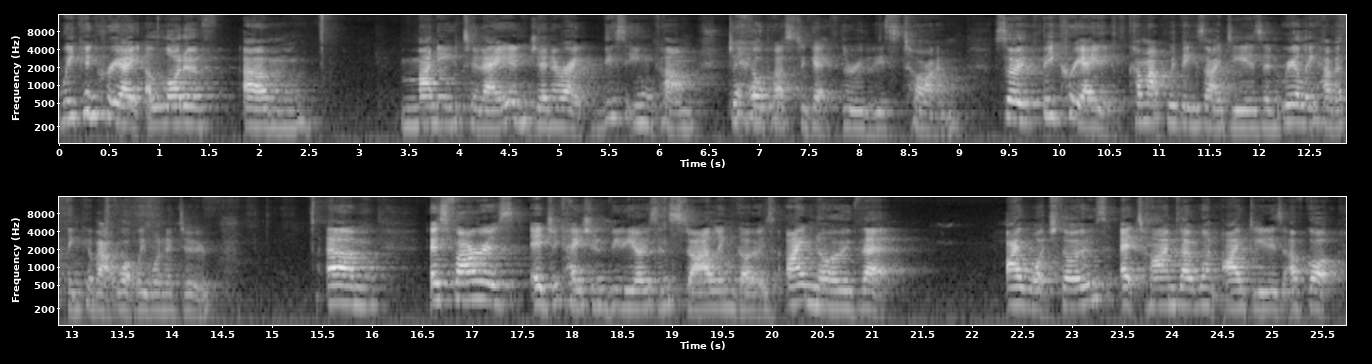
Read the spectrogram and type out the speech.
we can create a lot of um, money today and generate this income to help us to get through this time. So be creative, come up with these ideas and really have a think about what we want to do. Um, as far as education videos and styling goes, I know that I watch those. At times I want ideas. I've got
